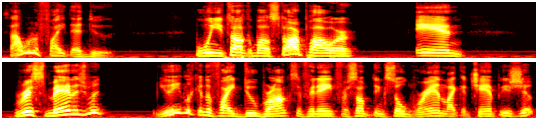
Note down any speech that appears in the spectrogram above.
So I want to fight that dude. But when you talk about star power and risk management, you ain't looking to fight Do Bronx if it ain't for something so grand like a championship.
